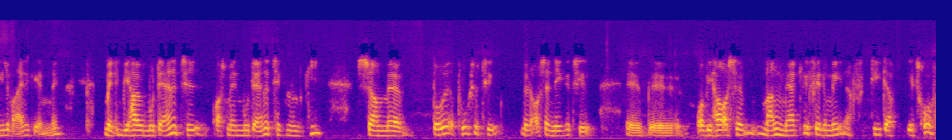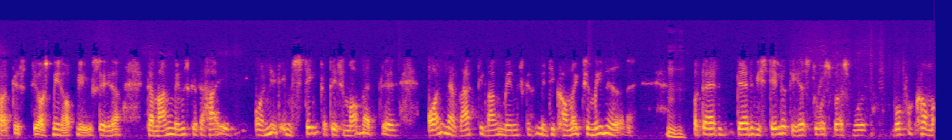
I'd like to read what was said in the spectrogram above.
hele vejen igennem. Ikke? Men vi har jo moderne tid, også med en moderne teknologi, som, øh, både er positiv, men også er negativ. Øh, øh, og vi har også mange mærkelige fænomener, fordi der, jeg tror faktisk, det er også min oplevelse her, der er mange mennesker, der har et åndeligt instinkt, og det er som om, at øh, ånden er vagt i mange mennesker, men de kommer ikke til menighederne. Mm -hmm. Og der er, det, der er det, vi stiller det her store spørgsmål, hvorfor kommer,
